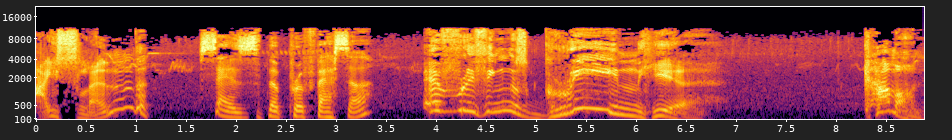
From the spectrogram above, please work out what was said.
Iceland. says the professor. Everything's green here. Come on,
